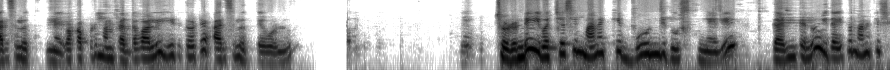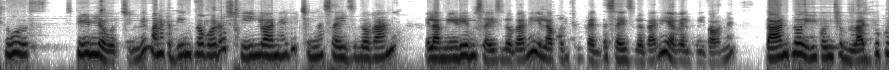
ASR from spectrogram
అరిసెలు వస్తున్నాయి ఒకప్పుడు మన పెద్దవాళ్ళు వీటితోటి అరిసెలు ఒత్తేవాళ్ళు. చూడండి ఇవి వచ్చేసి మనకి బూంది దూసుకునేవి గంటెలు. ఇదైతే మనకి స్టూ స్టీల్లో వచ్చింది. మనకి దీంట్లో కూడా స్టీల్లో అనేది చిన్న సైజు లో గాని ఇలా మీడియం సైజు లో గానీ ఇలా కొంచెం పెద్ద సైజు లో గానీ అవైలబుల్గా ఉన్నాయి. దాంట్లో ఇంకొంచెం లడ్డుకు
